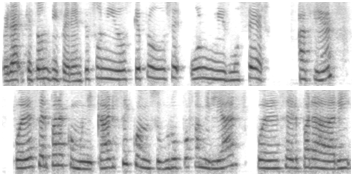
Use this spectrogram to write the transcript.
¿verdad? Que son diferentes sonidos que produce un mismo ser. Así es. Puede ser para comunicarse con su grupo familiar, puede ser para dar eh,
